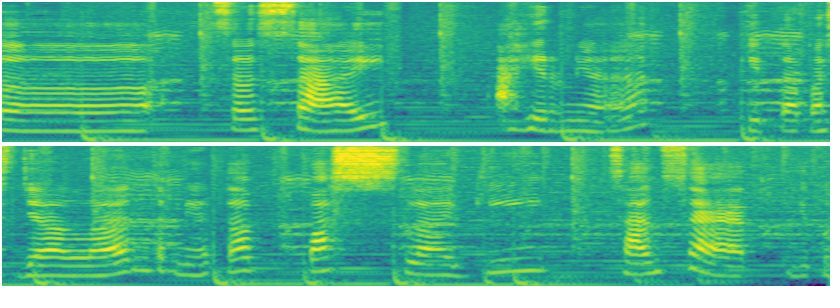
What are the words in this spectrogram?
uh, selesai. Akhirnya kita pas jalan ternyata pas lagi sunset gitu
